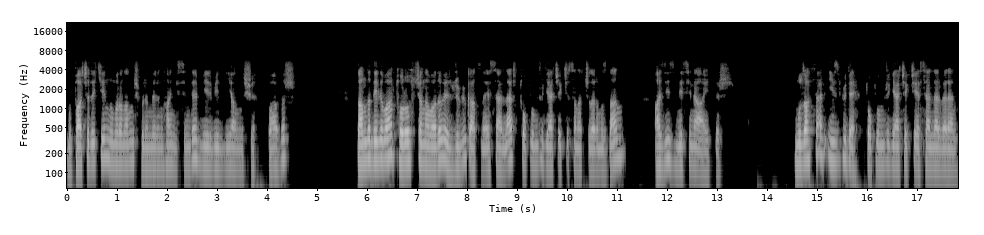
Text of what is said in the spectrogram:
Bu parçadaki numaralanmış bölümlerin hangisinde bir bilgi yanlışı vardır? Damda Deli var, Toros Canavarı ve Zübük adlı eserler toplumcu gerçekçi sanatçılarımızdan Aziz Nesin'e aittir. Muzaffer İzgü de toplumcu gerçekçi eserler veren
